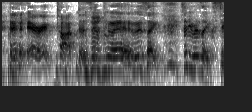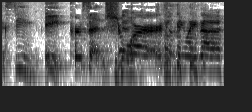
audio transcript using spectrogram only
Eric talked us into it. It was like said he was like sixty eight percent sure, or something like that.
